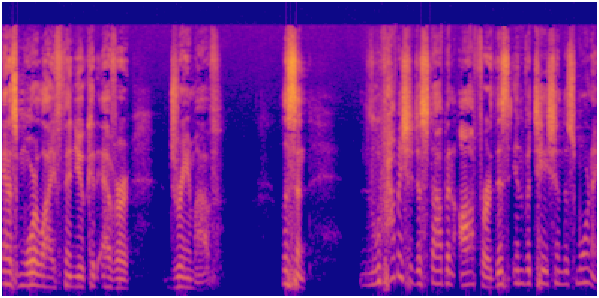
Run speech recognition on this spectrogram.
And it's more life than you could ever dream of. Listen, we probably should just stop and offer this invitation this morning.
